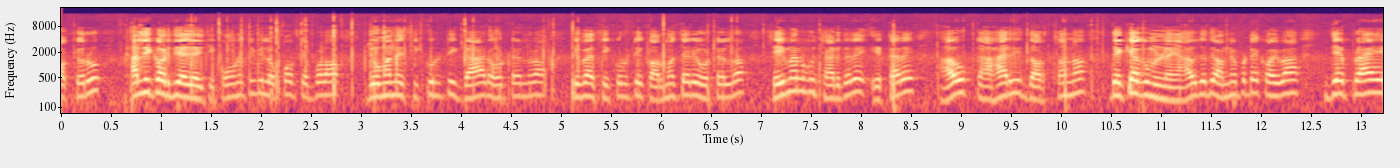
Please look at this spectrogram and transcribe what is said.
ପକ୍ଷରୁ खाली कर दिया जाए कौन भी लोक केवल जो मैंने सिक्यूरीटी गार्ड होटेल कि सिक्यूरीटी कर्मचारी होटेल से छाड़देले एटारे आउ कहारी दर्शन देखा मिलना आउ जदि अंपटे कह प्राय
